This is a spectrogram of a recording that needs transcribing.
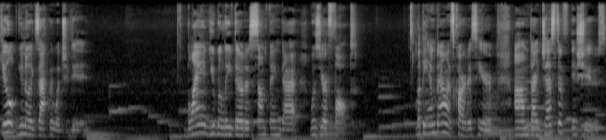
Guilt, you know exactly what you did. Blame, you believe there is something that was your fault. But the imbalance card is here. Um, digestive issues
